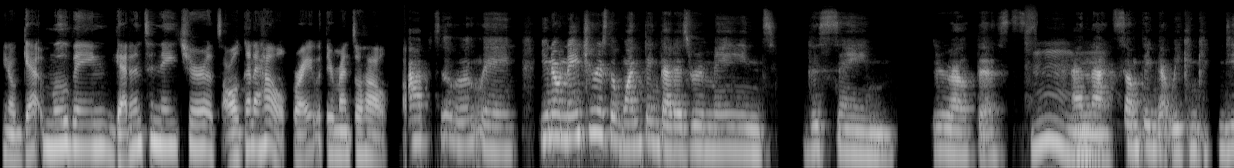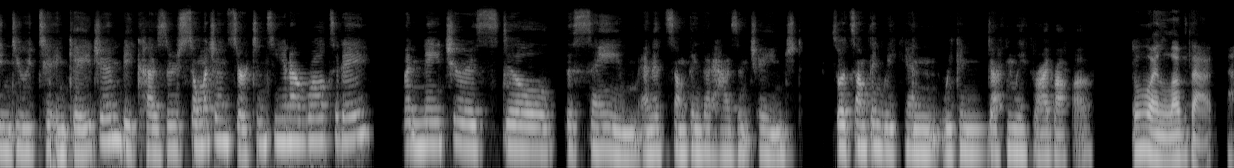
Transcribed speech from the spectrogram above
you know, get moving, get into nature. It's all going to help, right, with your mental health. Absolutely. You know, nature is the one thing that has remained the same throughout this. Mm. And hmm. that's something that we can continue to engage in because there's so much uncertainty in our world today, but nature is still the same and it's something that hasn't changed. So it's something we can we can definitely thrive off of. Oh, I love that. I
